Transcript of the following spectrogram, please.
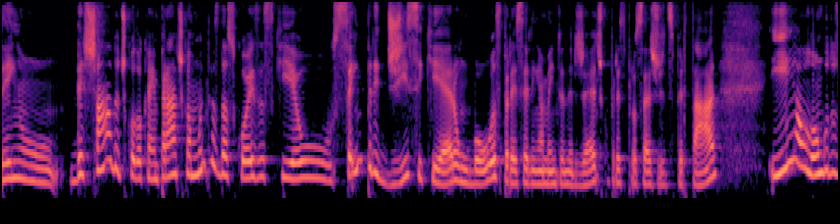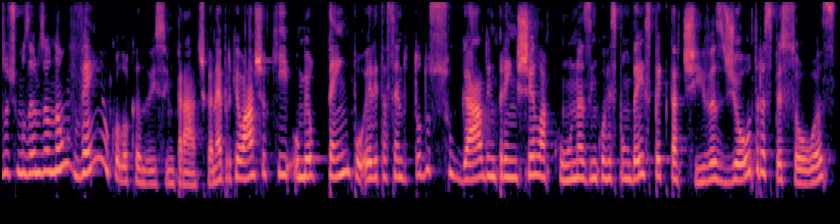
tenho deixado de colocar em prática muitas das coisas que eu sempre disse que eram boas para esse alinhamento energético, para esse processo de despertar. E ao longo dos últimos anos eu não venho colocando isso em prática, né? Porque eu acho que o meu tempo ele está sendo todo sugado em preencher lacunas, em corresponder expectativas de outras pessoas,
